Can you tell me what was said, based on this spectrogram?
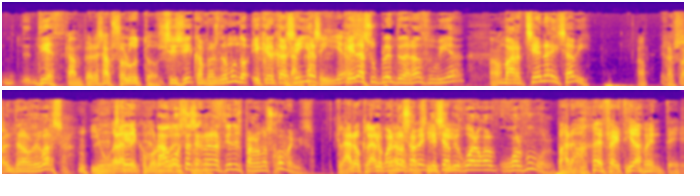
2010. Campeones absolutos. Sí, sí, campeones del mundo. Y que el Casillas, Casillas. que era suplente de Aranzubía, Ah. Marchena y Xavi. Ah, el pues- actual entrenador del Barça. Y un Es grande que como Hago estas declaraciones para los más jóvenes. Claro, claro. Igual claro, no saben sí, que sabe sí. jugar, al- fútbol. Para, efectivamente.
